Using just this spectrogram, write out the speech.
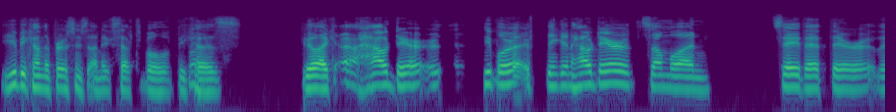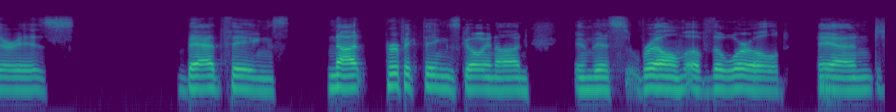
You become the person who's unacceptable because you're like, uh, how dare people are thinking, how dare someone say that there there is bad things, not perfect things going on in this realm of the world, Yeah. and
